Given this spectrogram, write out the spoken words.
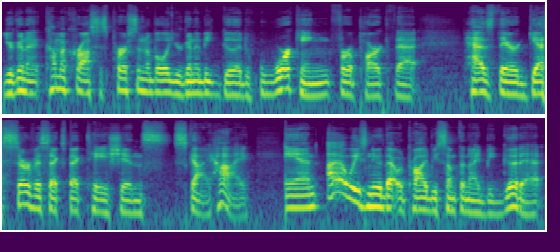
you're going to come across as personable, you're going to be good working for a park that has their guest service expectations sky high. And I always knew that would probably be something I'd be good at.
